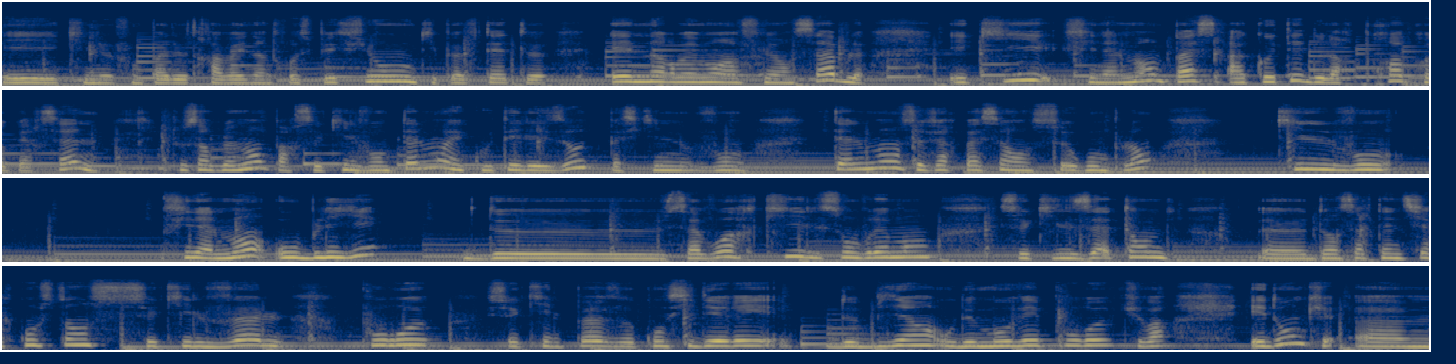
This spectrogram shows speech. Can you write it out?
et qui ne font pas de travail d'introspection, qui peuvent être énormément influençables et qui finalement passent à côté de leur propre personne, tout simplement parce qu'ils vont tellement écouter les autres, parce qu'ils vont tellement se faire passer en second plan qu'ils vont finalement oublier de savoir qui ils sont vraiment, ce qu'ils attendent euh, dans certaines circonstances, ce qu'ils veulent pour eux, ce qu'ils peuvent considérer de bien ou de mauvais pour eux, tu vois. Et donc, euh,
